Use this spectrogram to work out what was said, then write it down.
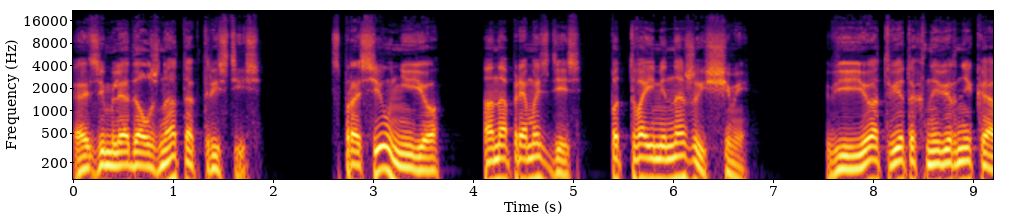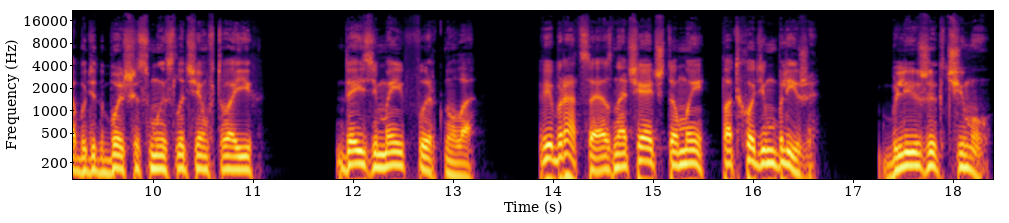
«А земля должна так трястись?» «Спроси у нее. Она прямо здесь, под твоими ножищами», в ее ответах наверняка будет больше смысла, чем в твоих». Дейзи Мэй фыркнула. «Вибрация означает, что мы подходим ближе». «Ближе к чему?»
